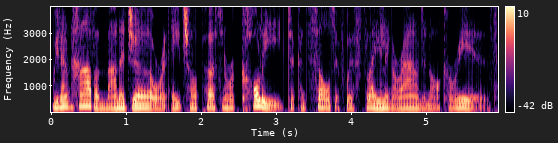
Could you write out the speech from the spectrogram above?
We don't have a manager or an HR person or a colleague to consult if we're flailing around in our careers.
